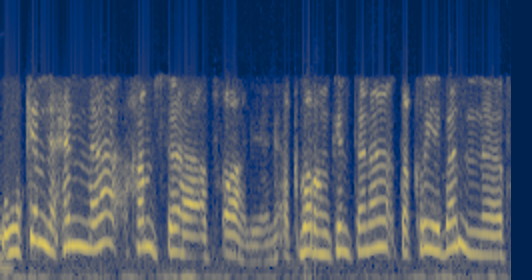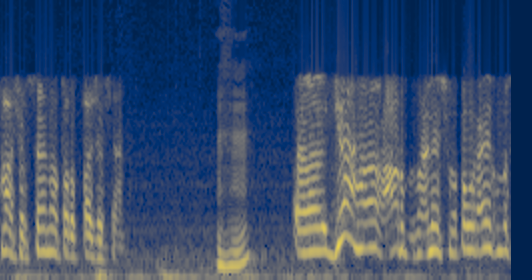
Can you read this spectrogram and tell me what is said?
وكنا حنا خمسة أطفال يعني أكبرهم كنت أنا تقريبا 12 سنة 13 سنة. مهم. آه، جاها عرض معليش بطول عليكم بس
